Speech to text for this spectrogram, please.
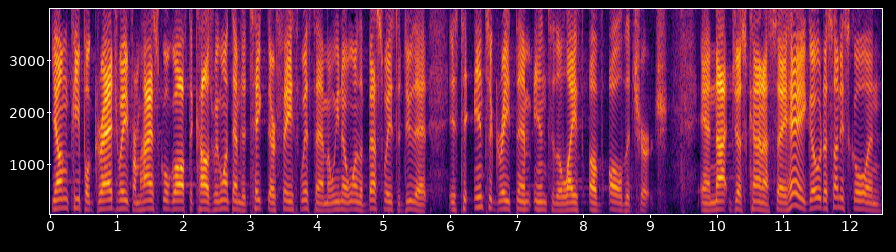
young people graduate from high school, go off to college, we want them to take their faith with them. And we know one of the best ways to do that is to integrate them into the life of all the church. And not just kind of say, hey, go to Sunday school and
